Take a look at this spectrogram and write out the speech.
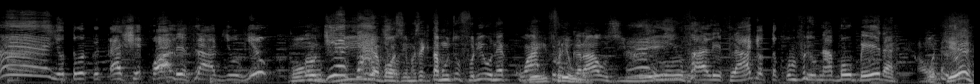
Ai, eu tô com cachecol, Flávio, viu? Bom, dia, Flávio. vozinha. Mas é que tá muito frio, né? 4 frio, né? graus e Ai, nem meio. fale, Flávio, eu tô com frio na bobeira. O quê?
